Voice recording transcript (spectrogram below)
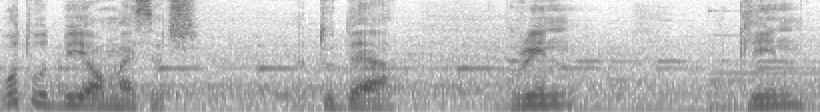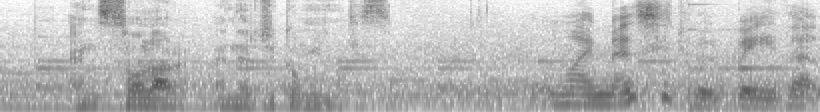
what would be your message to the green, clean, and solar energy communities? My message would be that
